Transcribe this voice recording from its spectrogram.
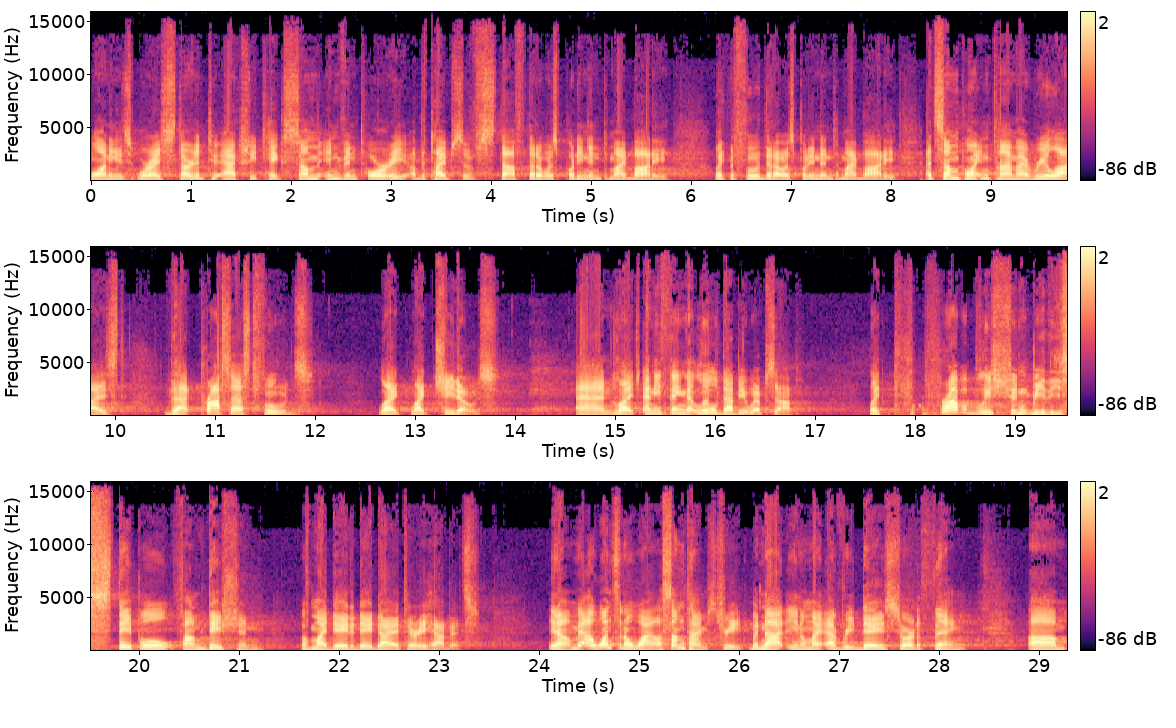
20s, where I started to actually take some inventory of the types of stuff that I was putting into my body, like the food that I was putting into my body. At some point in time, I realized that processed foods, like, like Cheetos and like anything that Little Debbie whips up, like pr- probably shouldn't be the staple foundation of my day-to-day dietary habits. You know, once in a while, I sometimes treat, but not, you know, my everyday sort of thing. Um,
